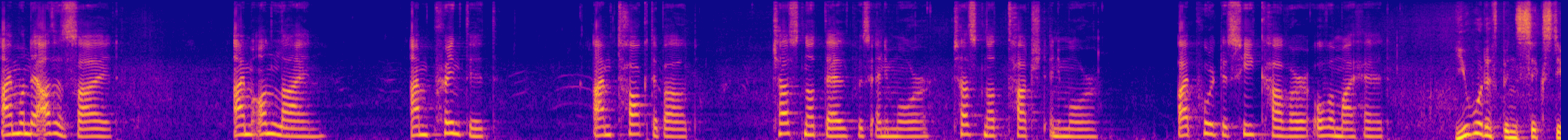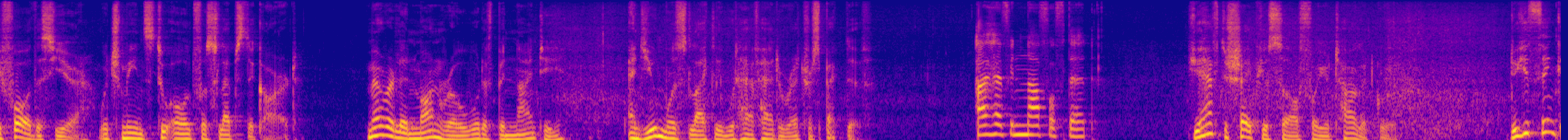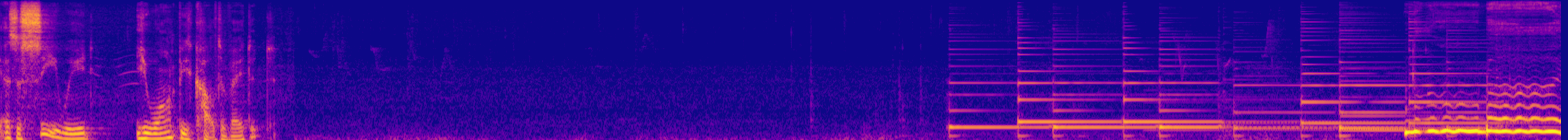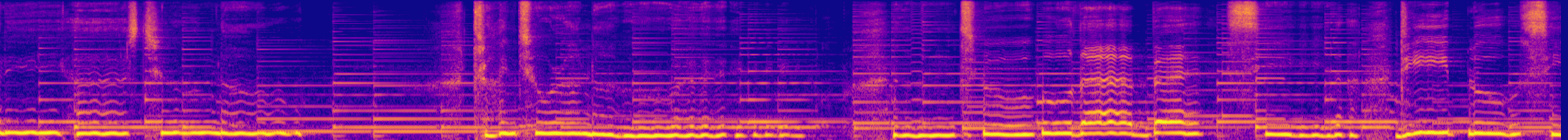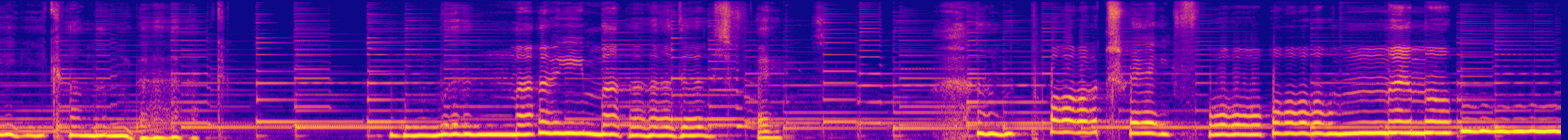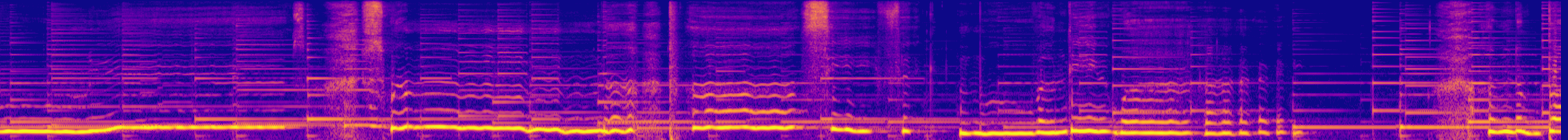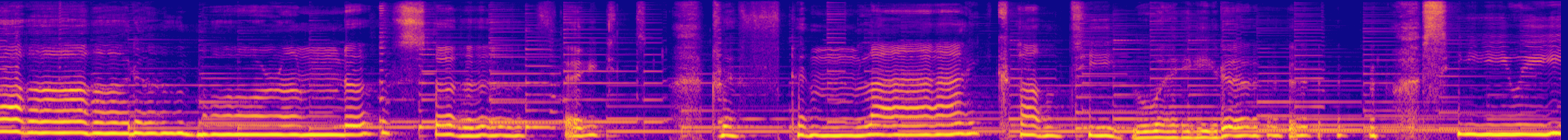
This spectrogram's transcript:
I'm on the other side. I'm online. I'm printed. I'm talked about. Just not dealt with anymore. Just not touched anymore. I pulled the sea cover over my head. You would have been 64 this year, which means too old for slapstick art. Marilyn Monroe would have been 90, and you most likely would have had a retrospective. I have enough of that. You have to shape yourself for your target group. Do you think as a seaweed you won't be cultivated? Nobody has to know. Trying to on the bottom or the surface, drifting like cultivator, seaweed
